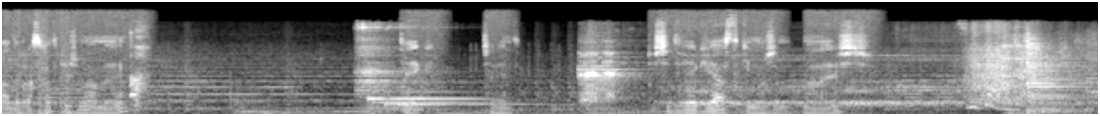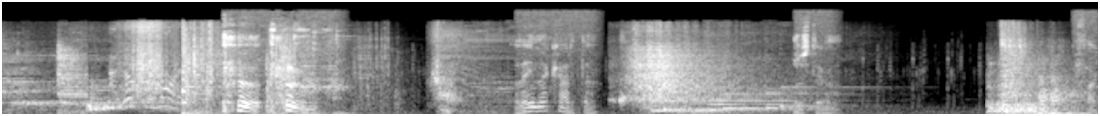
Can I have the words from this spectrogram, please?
A dobra, schodki już mamy. Tyk. Jeszcze więcej. Jeszcze dwie gwiazdki możemy znaleźć. Kolejna karta. Użyć tego. O fuck.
